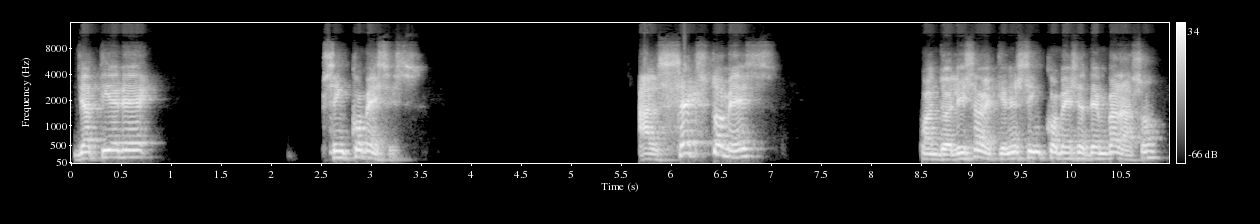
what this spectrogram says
ya tiene cinco meses. Al sexto mes, cuando Elizabeth tiene cinco meses de embarazo,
